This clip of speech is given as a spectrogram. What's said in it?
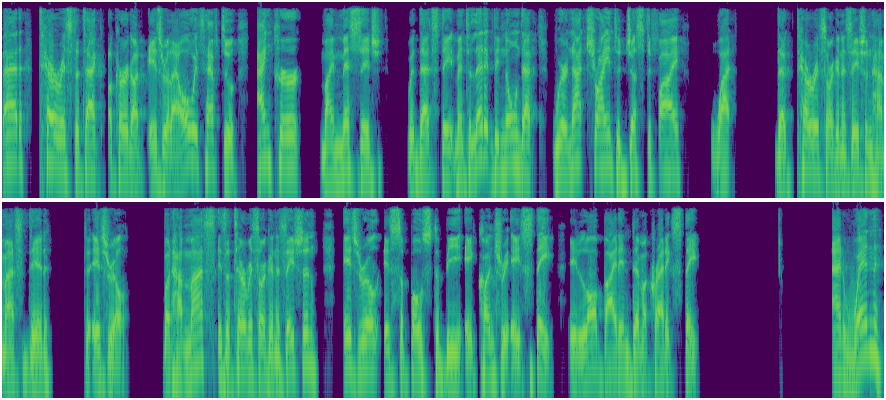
bad terrorist attack occurred on Israel. I always have to anchor my message with that statement to let it be known that we're not trying to justify what the terrorist organization Hamas did to Israel. But Hamas is a terrorist organization. Israel is supposed to be a country, a state, a law abiding democratic state. And when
